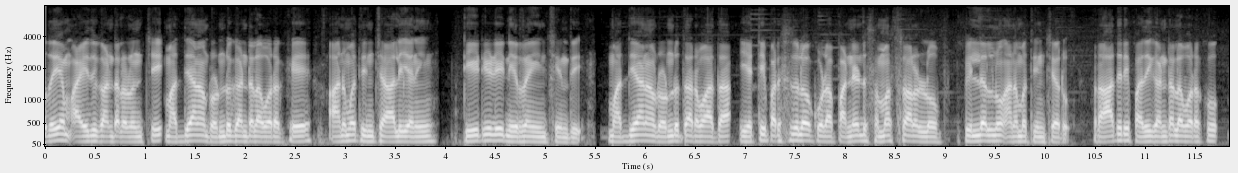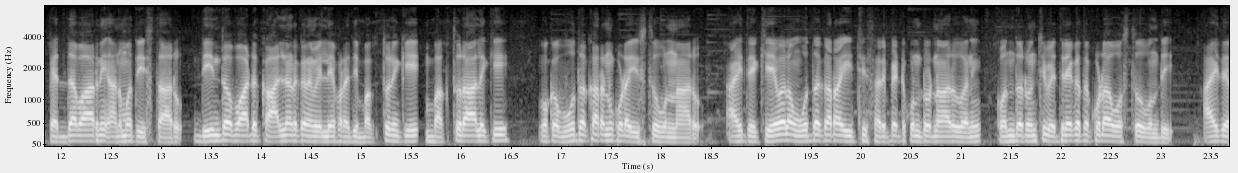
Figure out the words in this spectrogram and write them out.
ఉదయం ఐదు గంటల నుంచి మధ్యాహ్నం రెండు గంటల వరకే అనుమతించాలి అని టీటీడీ నిర్ణయించింది. మధ్యాహ్నం రెండు తర్వాత ఎట్టి పరిస్థితుల్లో కూడా పన్నెండు సంవత్సరాలలో పిల్లలను అనుమతించరు. రాత్రి పది గంటల వరకు పెద్దవారిని అనుమతిస్తారు. దీంతో పాటు కాలినడకన వెళ్ళే ప్రతి భక్తునికి భక్తురాలికి ఒక ఊతకర్రను కూడా ఇస్తూ ఉన్నారు. అయితే కేవలం ఊతకర్ర ఇచ్చి సరిపెట్టుకుంటున్నారు అని కొందరు నుంచి వ్యతిరేకత కూడా వస్తూ ఉంది. అయితే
